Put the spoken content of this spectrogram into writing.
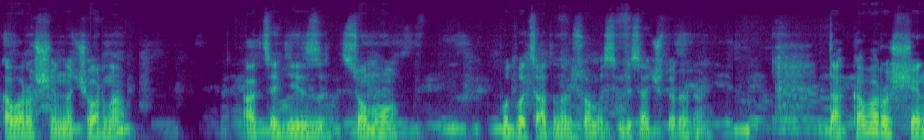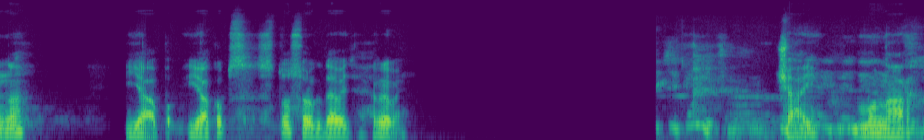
Кава розчинна чорна. Акція діє з 7 по 20.07 74 гривні. Так, кава розчинна. Якобс 149 гривень. Чай Монарх.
